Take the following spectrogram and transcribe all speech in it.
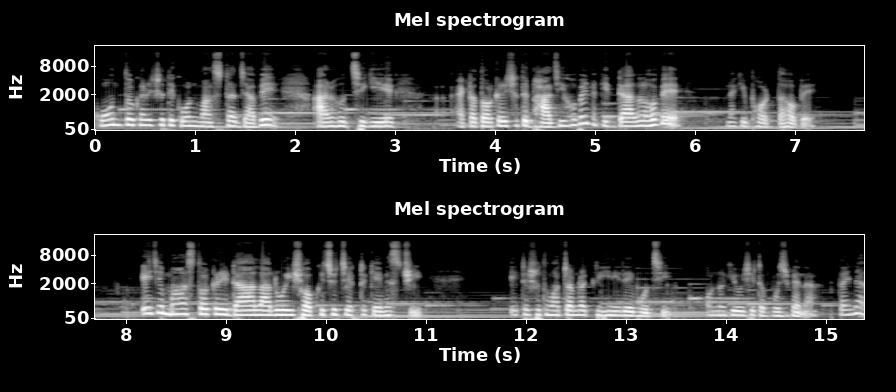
কোন তরকারির সাথে কোন মাছটা যাবে। আর হচ্ছে গিয়ে একটা তরকারির সাথে ভাজি হবে নাকি ডাল হবে নাকি ভর্তা হবে? এই যে মাছ তরকারি, ডাল, আলু, এই সব কিছুর যে একটা কেমিস্ট্রি এটা শুধুমাত্র আমরা গৃহিণীরাই বুঝি, অন্য কেউ সেটা বুঝবে না, তাই না?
